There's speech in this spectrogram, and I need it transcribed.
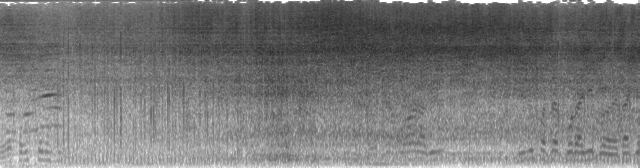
Ahora vi, vi pasar por allí, pero está que.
